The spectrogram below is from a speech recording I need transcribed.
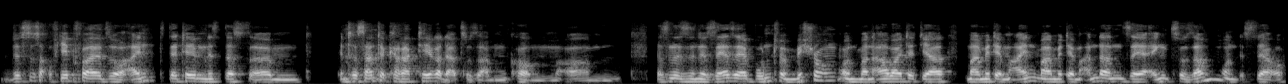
Das ist auf jeden Fall so ein der Themen, ist, dass ähm, interessante Charaktere da zusammenkommen. Ähm, das ist eine sehr, sehr bunte Mischung und man arbeitet ja mal mit dem einen, mal mit dem anderen sehr eng zusammen und ist ja auch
